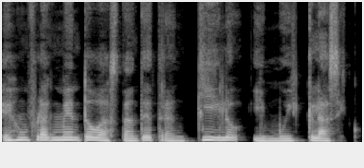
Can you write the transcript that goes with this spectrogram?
es un fragmento bastante tranquilo y muy clásico,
